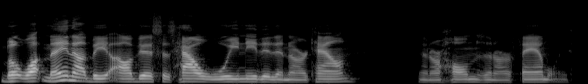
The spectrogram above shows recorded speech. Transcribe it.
But what may not be obvious is how we need it in our town, in our homes, and our families.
